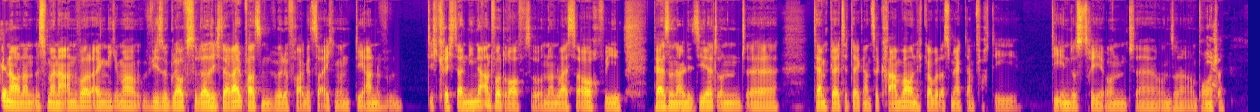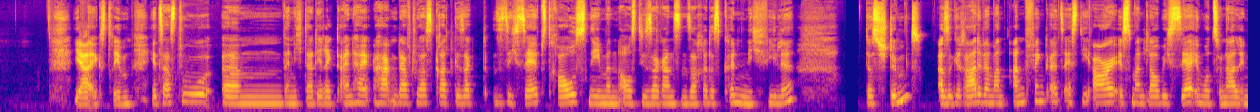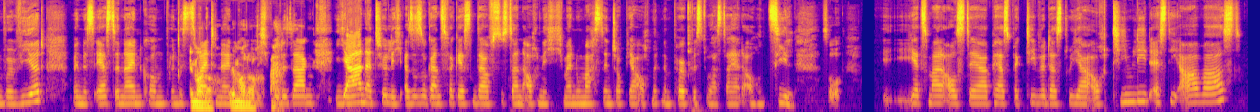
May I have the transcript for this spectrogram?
genau, dann ist meine Antwort eigentlich immer, wieso glaubst du, dass ich da reinpassen würde? Fragezeichen. Und die Antwort, ich kriege da nie eine Antwort drauf. So. Und dann weißt du auch, wie personalisiert und äh, templated der ganze Kram war. Und ich glaube, das merkt einfach die, die Industrie und äh, unsere Branche. Ja. Ja, extrem. Jetzt hast du, ähm, wenn ich da direkt einhaken darf, du hast gerade gesagt, sich selbst rausnehmen aus dieser ganzen Sache, das können nicht viele. Das stimmt. Also gerade wenn man anfängt als SDR, ist man, glaube ich, sehr emotional involviert, wenn das erste Nein kommt, wenn das Immer zweite noch, Nein kommt. noch. Ich würde sagen, ja, natürlich. Also so ganz vergessen darfst du es dann auch nicht. Ich meine, du machst den Job ja auch mit einem Purpose, du hast da ja auch ein Ziel. So jetzt mal aus der Perspektive, dass du ja auch Teamlead SDA warst.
